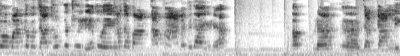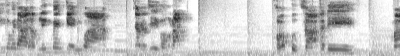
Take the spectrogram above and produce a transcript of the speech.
ตัวมันก็ประชาชนก็ช่วยเหลือตัวเองรัฐบาลทำหาอะไรไม่ได้อยู่แล้วครับนะจัดการลิงก็ไม่ได้หรอกลิงแม่งเก่งกว่าเจ้าหน้าที่ของรัฐ ขอปรึกษาคดีมา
